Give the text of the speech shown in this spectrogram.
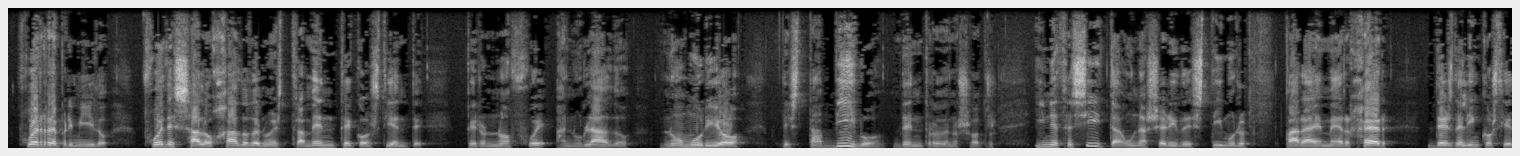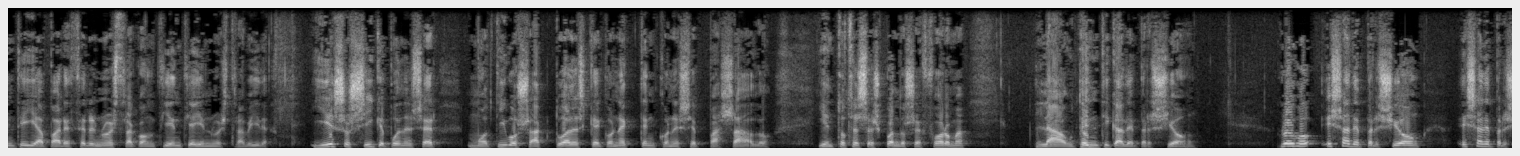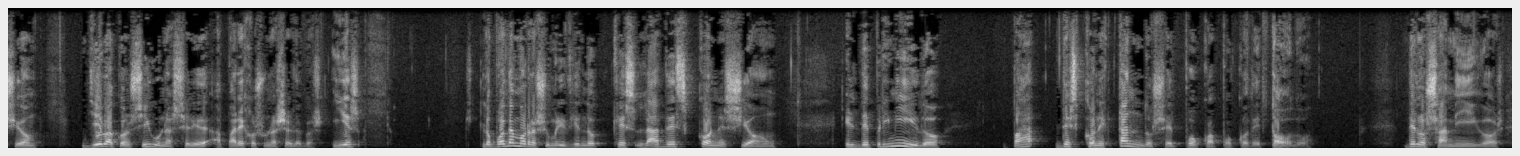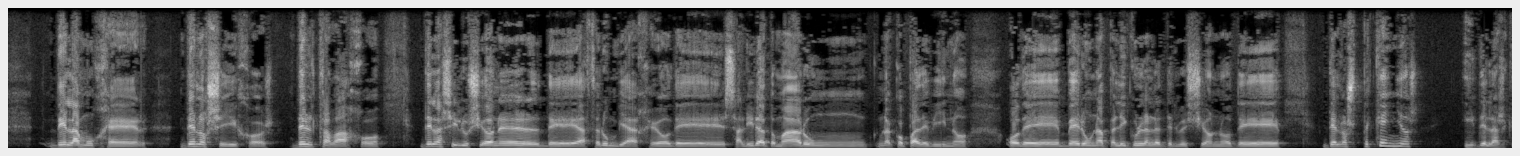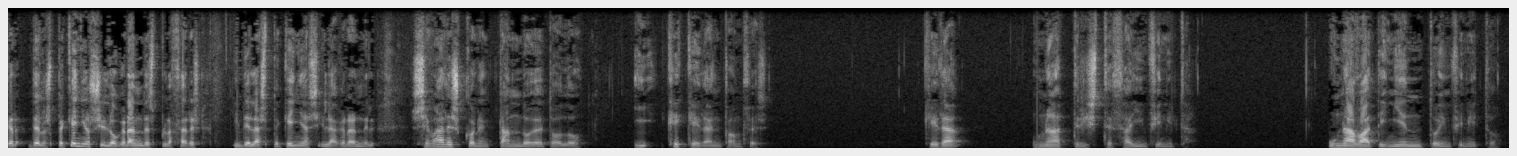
fue reprimido, fue desalojado de nuestra mente consciente, pero no fue anulado, no murió, está vivo dentro de nosotros y necesita una serie de estímulos para emerger desde el inconsciente y aparecer en nuestra conciencia y en nuestra vida. Y eso sí que pueden ser motivos actuales que conecten con ese pasado. Y entonces es cuando se forma la auténtica depresión. Luego, esa depresión, esa depresión lleva consigo una serie de aparejos, una serie de cosas, y es, lo podemos resumir diciendo que es la desconexión. El deprimido va desconectándose poco a poco de todo, de los amigos, de la mujer, de los hijos, del trabajo, de las ilusiones de hacer un viaje o de salir a tomar una copa de vino o de ver una película en la televisión o de, de los pequeños y de, las, de los pequeños y los grandes placeres y de las pequeñas y las grandes, se va desconectando de todo. ¿Y qué queda entonces? Queda una tristeza infinita, un abatimiento infinito,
